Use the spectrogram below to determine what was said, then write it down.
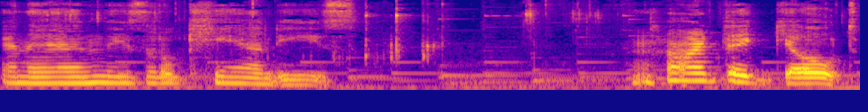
And then these little candies. Aren't they cute?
